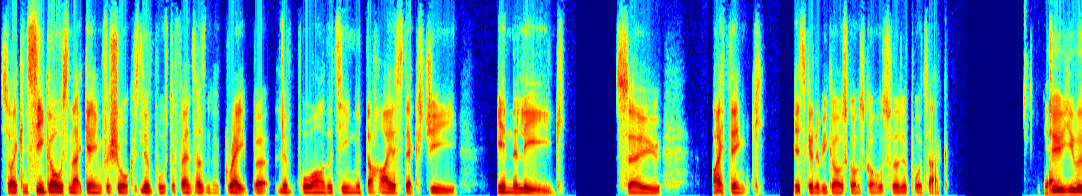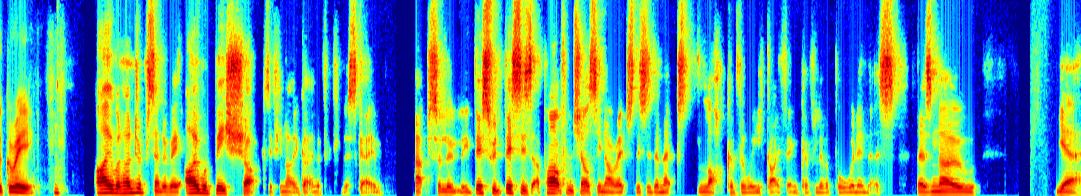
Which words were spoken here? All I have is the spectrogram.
So I can see goals in that game for sure because Liverpool's defense hasn't looked great, but Liverpool are the team with the highest XG in the league. So I think it's going to be goals, goals, goals for the Liverpool attack. Yeah. Do you agree? I 100% agree. I would be shocked if United got anything from this game. Absolutely. This would. This is apart from Chelsea Norwich. This is the next lock of the week. I think of Liverpool winning this. There's no. Yeah,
